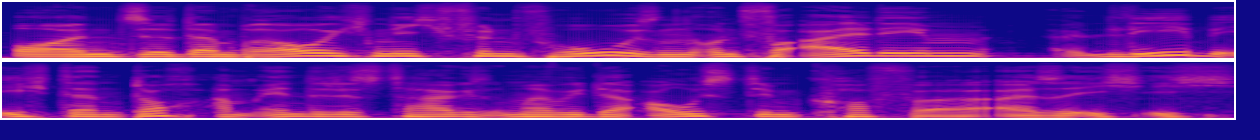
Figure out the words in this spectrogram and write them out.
Und äh, dann brauche ich nicht fünf Hosen und vor all dem lebe ich dann doch am Ende des Tages immer wieder aus dem Koffer. Also ich, ich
